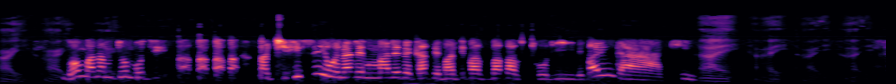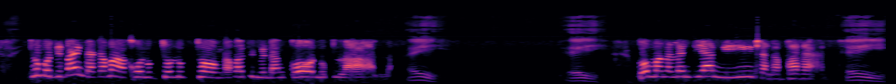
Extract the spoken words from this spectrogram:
ayi ayi. Ngombana ba- ba- bajikisiwe nale mali ebekade bathi baz- ba- bazitholile. Bayingakhi. Ayi ayi ayi ayi mthombothi bayingakhi abangakhoni ukuthola ubuthonga bathi mina ngikhona ukulala. Hey. Hey. Ngombana le nto iyangiyidla ngaphakathi. Hey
